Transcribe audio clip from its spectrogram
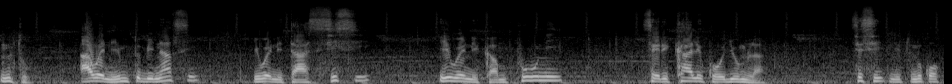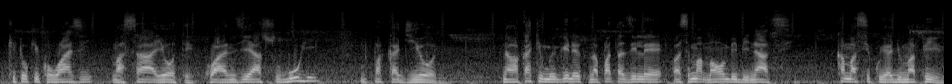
mtu, awe ni mtu binafsi, iwe ni taasisi, iwe ni kampuni, serikali kwa ujumla. Sisi ni tunuko, kituo kiko wazi masaa yote kuanzia asubuhi mpaka jioni, na wakati mwingine tunapata zile wasema maombi binafsi, kama siku ya Jumapili,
